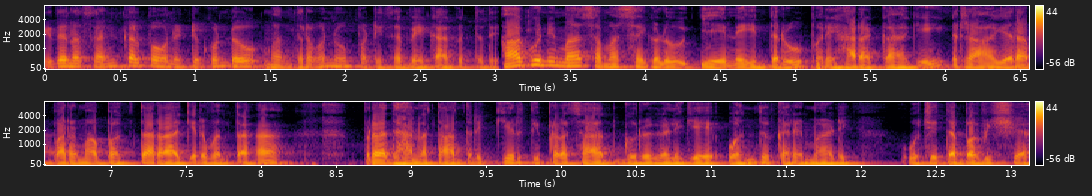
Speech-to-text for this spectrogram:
ಇದನ್ನು ಸಂಕಲ್ಪವನ್ನಿಟ್ಟುಕೊಂಡು ಮಂತ್ರವನ್ನು ಪಠಿಸಬೇಕಾಗುತ್ತದೆ. ಹಾಗೂ ನಿಮ್ಮ ಸಮಸ್ಯೆಗಳು ಏನೇ ಇದ್ದರೂ ಪರಿಹಾರಕ್ಕಾಗಿ ರಾಯರ ಪರಮ ಭಕ್ತರಾಗಿರುವಂತಹ ಪ್ರಧಾನ ತಾಂತ್ರಿಕ ಕೀರ್ತಿ ಪ್ರಸಾದ್ ಗುರುಗಳಿಗೆ ಒಂದು ಕರೆ ಮಾಡಿ. ಉಚಿತ ಭವಿಷ್ಯ,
